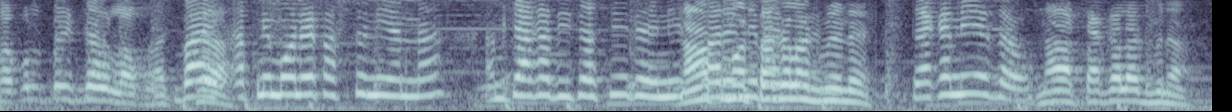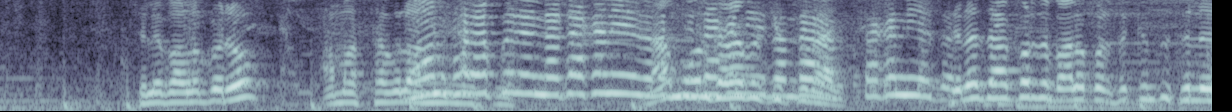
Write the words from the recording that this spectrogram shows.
ছাগল পেয়েছে লাভ ভাই আচ্ছা। আপনি মনে কষ্ট নিয়েন না। আমি টাকা দিতেছি রেনি না, তোমার টাকা লাগবে না। টাকা নিয়ে যাও। না টাকা লাগবে না। ছেলে ভালো করো আমার ছাগল মন খারাপ করে না টাকা নিয়ে যাও মন টাকা নিয়ে যাও ছেলে যা করছে ভালো করছে কিন্তু ছেলে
